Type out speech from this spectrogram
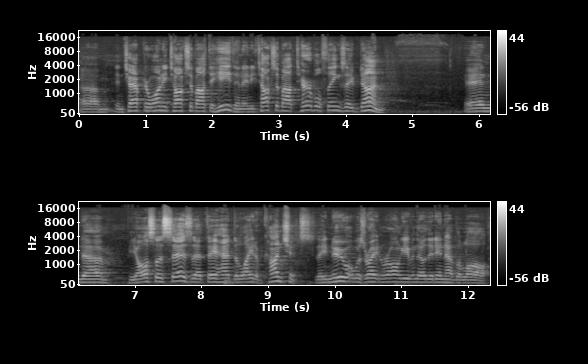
Um, in chapter 1, he talks about the heathen and he talks about terrible things they've done. And uh, he also says that they had the light of conscience. They knew what was right and wrong even though they didn't have the law.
